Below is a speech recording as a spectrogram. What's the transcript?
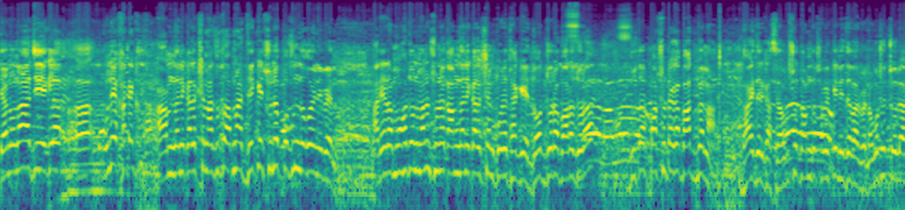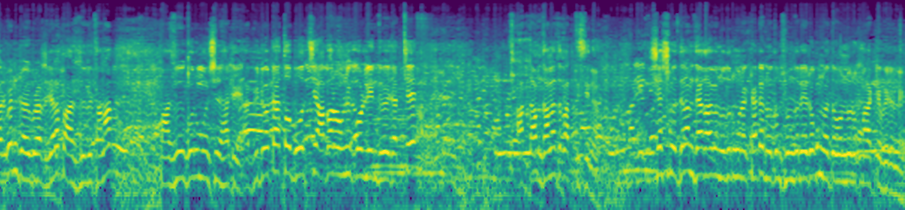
কেননা যে এগুলা অনেক হাটে আমদানি কালেকশন আছে তো আপনার দেখে শুনে পছন্দ করে নেবেন। আর এরা মহাজন মানুষ অনেক আমদানি কালেকশন করে থাকে। দশ জোড়া বারো জোড়া দু হাজার পাঁচশো টাকা বাঁধবে না ভাইদের কাছে। অবশ্যই দাম তো সবাইকে নিতে পারবেন। অবশ্যই চলে আসবেন জয়পুরহাট জেলা পাঁচ দুই থানা পাঁচ দুই গরু মহিষের হাটে। আর ভিডিওটা তো বলছি আবার অনেক লেন্থ হয়ে যাচ্ছে। আর দাম জানাতে পারতেছি না। শেষ করে দিলাম দেখা হবে নতুন কোনো একটা হাটে, নতুন সুন্দর এরকম হয়তো অন্যরকম একটা ভিডিও নেই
